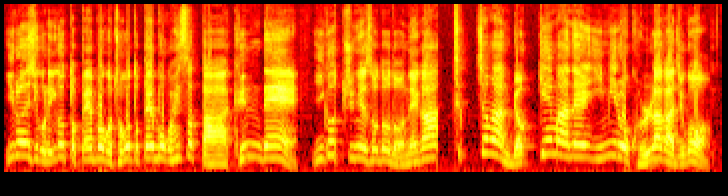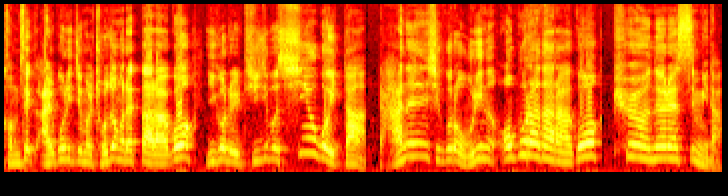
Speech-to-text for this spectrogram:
이런 식으로 이것도 빼보고 저것도 빼보고 했었다. 근데 이거 이것 중에서도 너네가 특정한 몇 개만을 임의로 골라가지고 검색 알고리즘을 조정을 했다라고 이거를 뒤집어 씌우고 있다. 라는 식으로 우리는 억울하다라고 표현을 했습니다.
